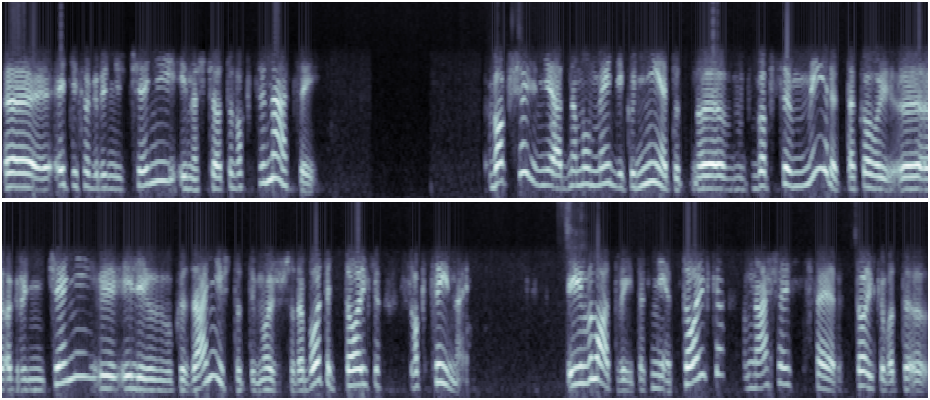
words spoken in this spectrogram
э, этих ограничений и насчет вакцинации. Вообще ни одному медику нет э, во всем мире такого э, ограничений э, или указаний, что ты можешь работать только с вакциной. И в Латвии так нет, только в нашей сфере, только вот э,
